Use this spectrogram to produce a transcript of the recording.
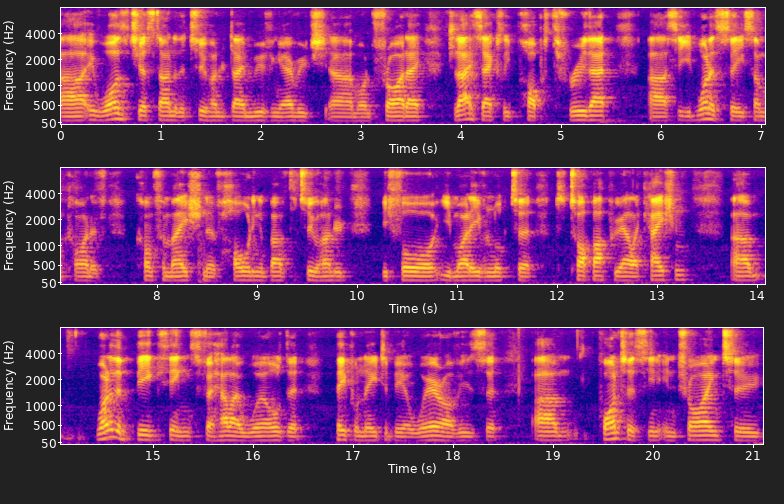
Uh, it was just under the 200-day moving average um, on Friday. Today, it's actually popped through that. Uh, so you'd want to see some kind of confirmation of holding above the 200 before you might even look to, to top up your allocation. Um, one of the big things for Hello World that people need to be aware of is that um, Qantas, in, in trying to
